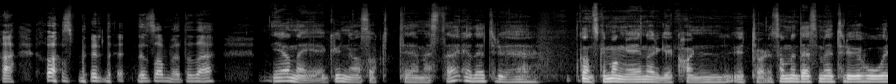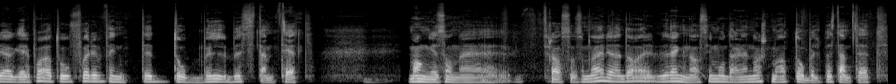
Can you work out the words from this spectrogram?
jeg spør det, det samme til deg. Ja, nei, jeg kunne ha sagt det meste her. ja, Det tror jeg ganske mange i Norge kan uttale sånn. Men det som jeg tror hun reagerer på, er at hun forventer dobbel bestemthet. Mange sånne fraser som der, da regnes i moderne norsk med at dobbelt bestemthet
